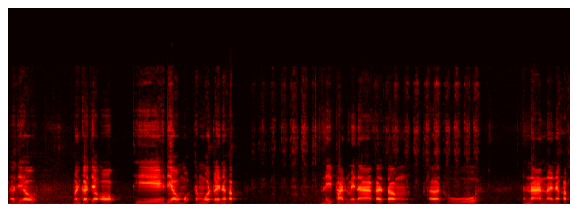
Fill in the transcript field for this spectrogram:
แล้วเดี๋ยวมันก็จะออกทีเดียวหมดทั้งหมดเลยนะครับนี่พันไว้นาก็ต้องอถูนานหน่อยนะครับ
